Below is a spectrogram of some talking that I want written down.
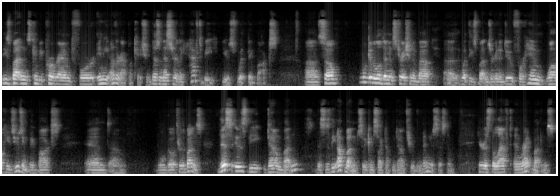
these buttons can be programmed for any other application. It doesn't necessarily have to be used with Big Box. Uh, so we'll give a little demonstration about uh, what these buttons are going to do for him while he's using Big Box. And um, we'll go through the buttons. This is the down button. This is the up button, so you can select up and down through the menu system. Here is the left and right buttons.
